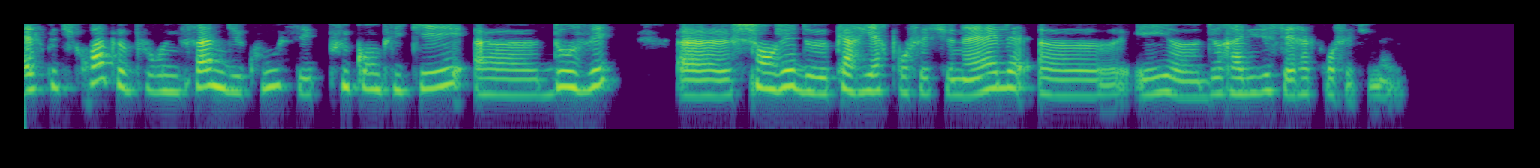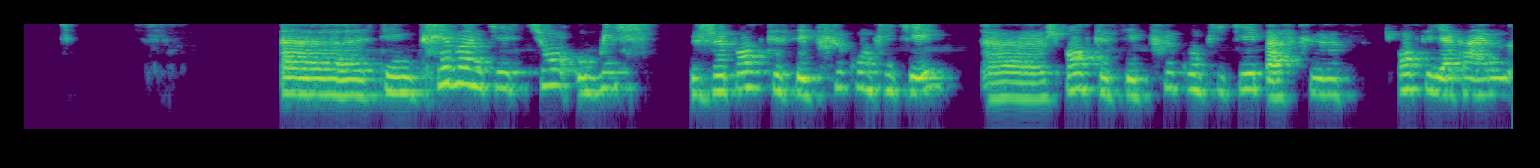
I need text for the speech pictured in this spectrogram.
Est-ce que tu crois que pour une femme, du coup, c'est plus compliqué euh, d'oser euh, changer de carrière professionnelle euh, et de réaliser ses rêves professionnels? Euh, c'est une très bonne question. Oui, je pense que c'est plus compliqué. Euh, je pense que c'est plus compliqué parce que je pense qu'il y a quand même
